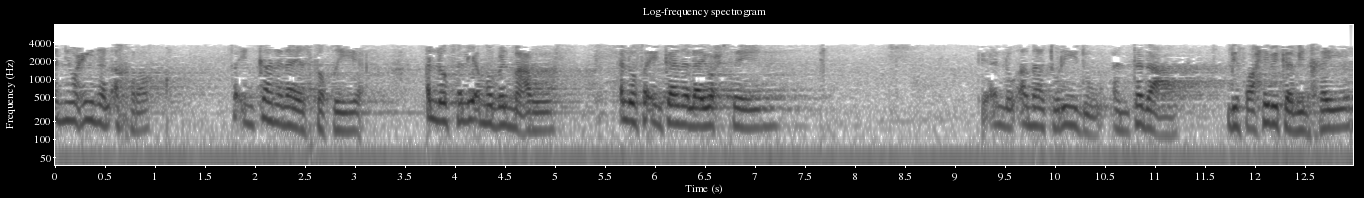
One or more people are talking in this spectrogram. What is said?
أن يعين الأخرق. فإن كان لا يستطيع؟ قال له فليأمر بالمعروف. قال له فإن كان لا يحسن؟ قال له أما تريد أن تدع لصاحبك من خير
